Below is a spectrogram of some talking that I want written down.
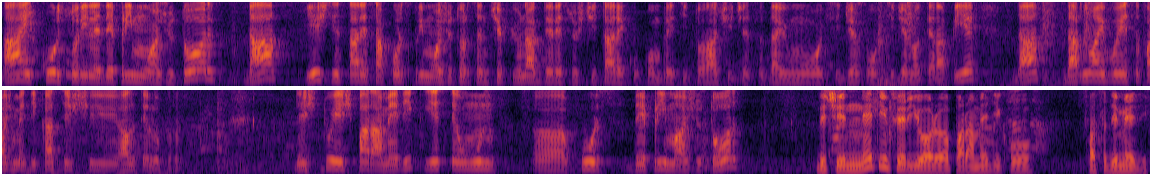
Ai cursurile de primul ajutor, da? Ești în stare să acorzi primul ajutor, să începi un act de resuscitare cu compresii toracice, să dai un oxigen, oxigenoterapie, da? Dar nu ai voie să faci medicație și alte lucruri. Deci tu ești paramedic, este un uh, curs de prim ajutor Deci e net inferior uh, paramedicul față de medic.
